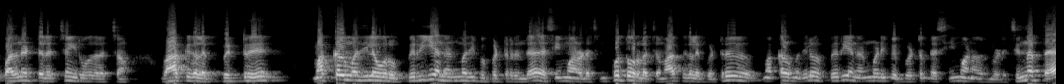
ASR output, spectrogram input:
பதினெட்டு லட்சம் இருபது லட்சம் வாக்குகளை பெற்று மக்கள் மத்தியில ஒரு பெரிய நன்மதிப்பு பெற்றிருந்த சீமானோட முப்பத்தோரு லட்சம் வாக்குகளை பெற்று மக்கள் மத்தியில ஒரு பெரிய நன்மதிப்பை பெற்றிருந்த சீமான் அவர்களுடைய சின்னத்தை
